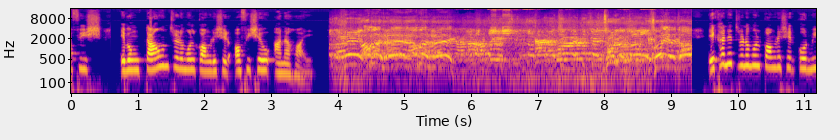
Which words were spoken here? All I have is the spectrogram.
অফিস এবং টাউন তৃণমূল কংগ্রেসের অফিসেও আনা হয়। এখানে তৃণমূল কংগ্রেসের কর্মী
